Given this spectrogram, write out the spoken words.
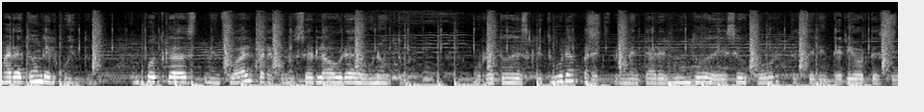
Maratón del Cuento, un podcast mensual para conocer la obra de un autor, un reto de escritura para experimentar el mundo de ese autor desde el interior de su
